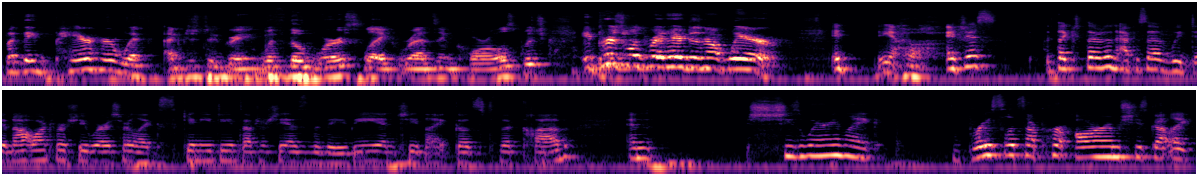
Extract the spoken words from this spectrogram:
But they pair her with I'm just agreeing with the worst like reds and corals, which a person with red hair does not wear. It yeah. it just like there's an episode we did not watch where she wears her like skinny jeans after she has the baby and she like goes to the club and she's wearing like bracelets up her arm. She's got like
